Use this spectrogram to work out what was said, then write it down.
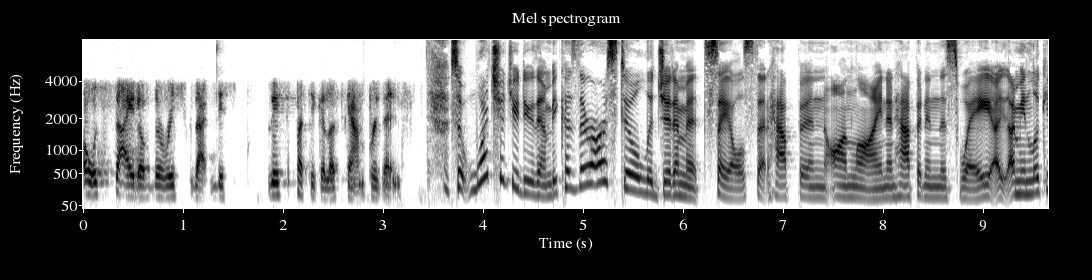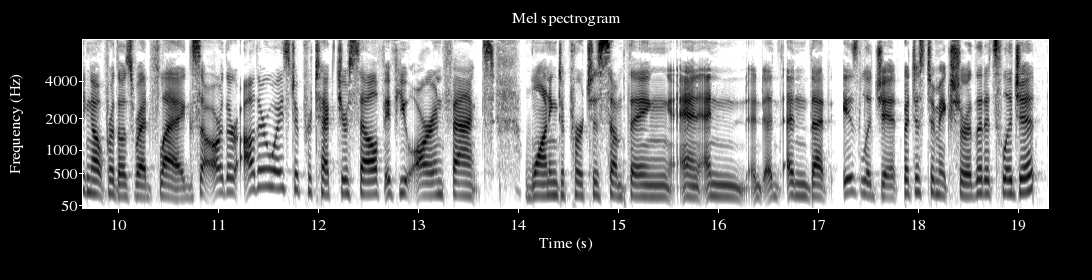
outside of the risk that this this particular scam presents. So, what should you do then? Because there are still legitimate sales that happen online and happen in this way. I, I, mean, looking out for those red flags. Are there other ways to protect yourself if you are, in fact, wanting to purchase something and and and, and that is legit, but just to make sure that it's legit?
